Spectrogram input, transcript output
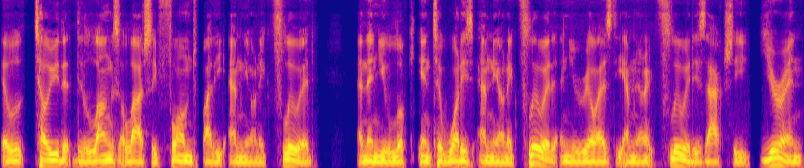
it will tell you that the lungs are largely formed by the amniotic fluid and then you look into what is amniotic fluid and you realize the amniotic fluid is actually urine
